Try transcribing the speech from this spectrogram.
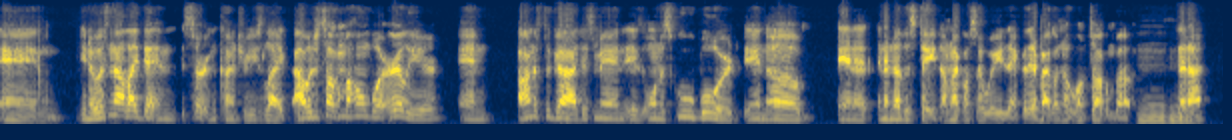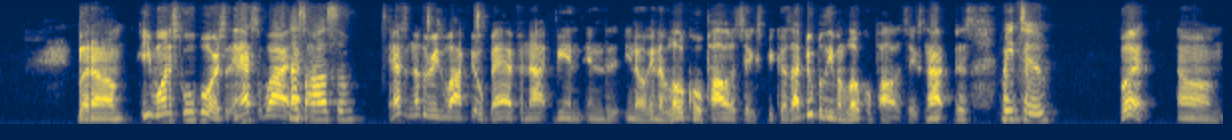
and you know, it's not like that in certain countries. Like I was just talking to my homeboy earlier, and honest to God, this man is on the school board in uh in a, in another state. I'm not gonna say where he's at because everybody gonna know who I'm talking about. Mhm. That I. But um, he won the school board, so- and that's why. that's awesome. And that's another reason why I feel bad for not being in the you know in the local politics because I do believe in local politics, not this. Me too. But um,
